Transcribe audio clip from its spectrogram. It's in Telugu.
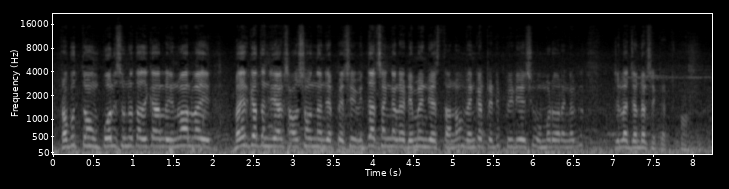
ప్రభుత్వం పోలీసు ఉన్నతాధికారులు ఇన్వాల్వ్ అయ్యి బహిర్గతం చేయాల్సిన అవసరం ఉందని చెప్పేసి విద్యార్థి సంఘాలు డిమాండ్ చేస్తాను వెంకటరెడ్డి పీడిఎస్ ఉమ్మడి వరంగల్ జిల్లా జనరల్ సెక్రటరీ.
